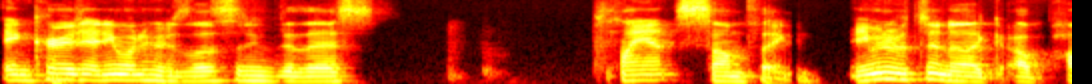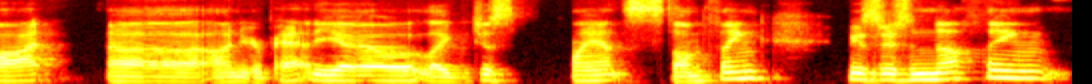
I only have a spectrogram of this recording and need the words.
encourage anyone who's listening to this plant something even if it's in like a pot uh, on your patio like just plant something because there's nothing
